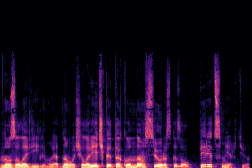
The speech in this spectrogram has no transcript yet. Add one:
но заловили мы одного человечка, так он нам все рассказал перед смертью.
